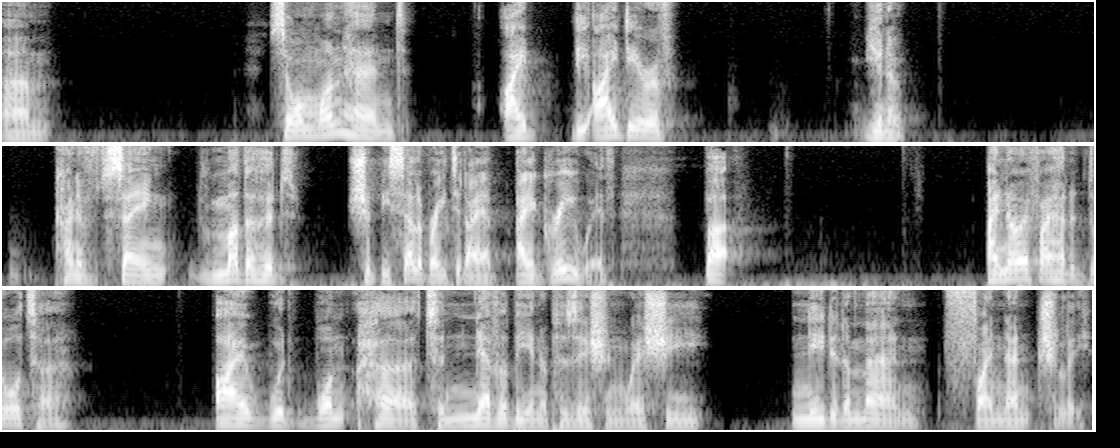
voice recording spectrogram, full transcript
um, so on one hand, I the idea of you know kind of saying motherhood should be celebrated. I I agree with, but I know if I had a daughter, I would want her to never be in a position where she needed a man financially,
